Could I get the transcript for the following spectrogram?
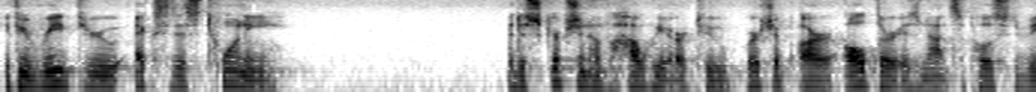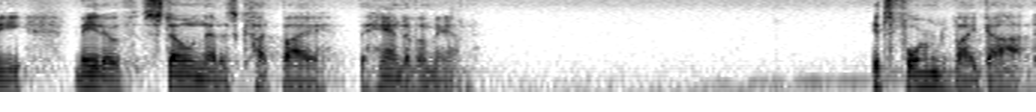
if you read through Exodus 20, a description of how we are to worship. Our altar is not supposed to be made of stone that is cut by the hand of a man, it's formed by God,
